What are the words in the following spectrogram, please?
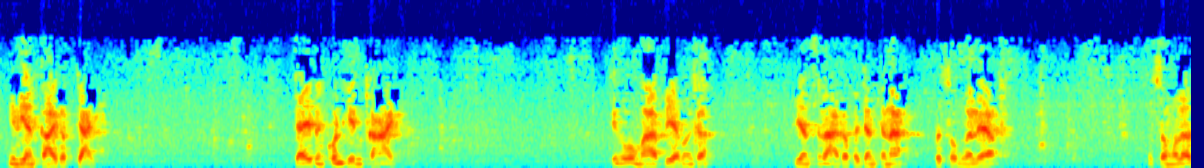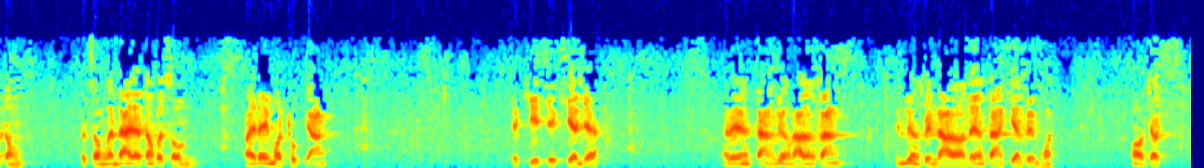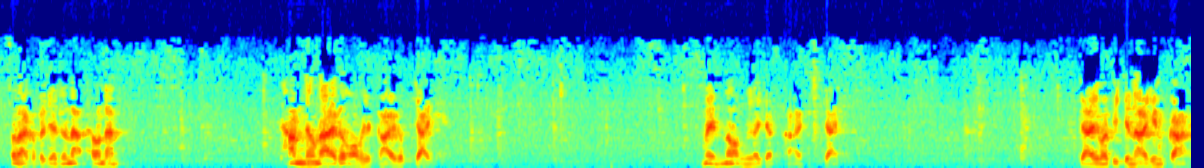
นี่เรียนกายกับใจ ใจเป็นคนเห็นกาย จึงโอมาเปรียบมันกับเรียนสระกับพยัญชนะผสมกันแล้ว ผสมกันแล้วต้องผสมกันได้แล้วต้องผสมไปได้หมดทุกอย่าง จะขีดจะเขียนจะอะไรต่างๆเรื่องราวต่างๆเป็นเรื่องเป็นราวอะไรต่างๆเขียนไปหมดออกจาก สระกับปัญญชนะเท่านั้นทำทั้งหลายก็ออกจากกายกับใจ ไม่นอกเหนือจากกายใจ ใจมาพิจารณาเห็นกาย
